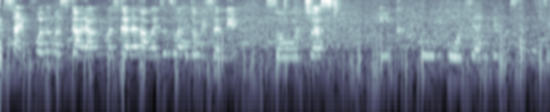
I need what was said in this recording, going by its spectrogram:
It's time for the mascara मी मस्कारा लावायचा जो आहे तो विसरले. सो जस्ट कोट जे आहे ते मस्काराचे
